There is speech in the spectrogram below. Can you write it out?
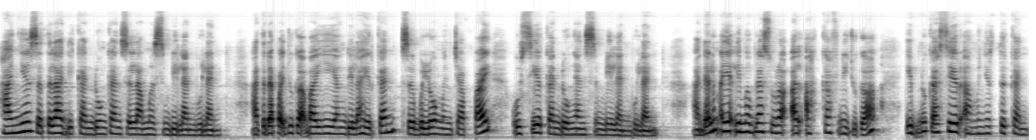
hanya setelah dikandungkan selama sembilan bulan. Ha, terdapat juga bayi yang dilahirkan sebelum mencapai usia kandungan sembilan bulan. Ha, dalam ayat 15 surah Al-Ahqaf ni juga, Ibnu Kasir ha, menyertakan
